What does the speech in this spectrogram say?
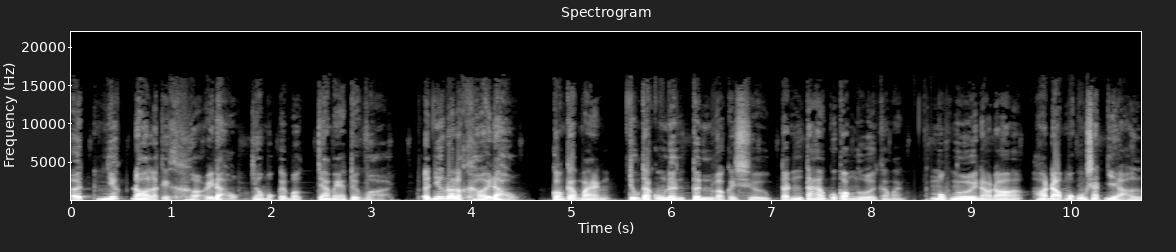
Ít nhất đó là cái khởi đầu cho một cái bậc cha mẹ tuyệt vời. Ít nhất đó là khởi đầu còn các bạn chúng ta cũng nên tin vào cái sự tỉnh táo của con người các bạn. Một người nào đó họ đọc một cuốn sách dở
